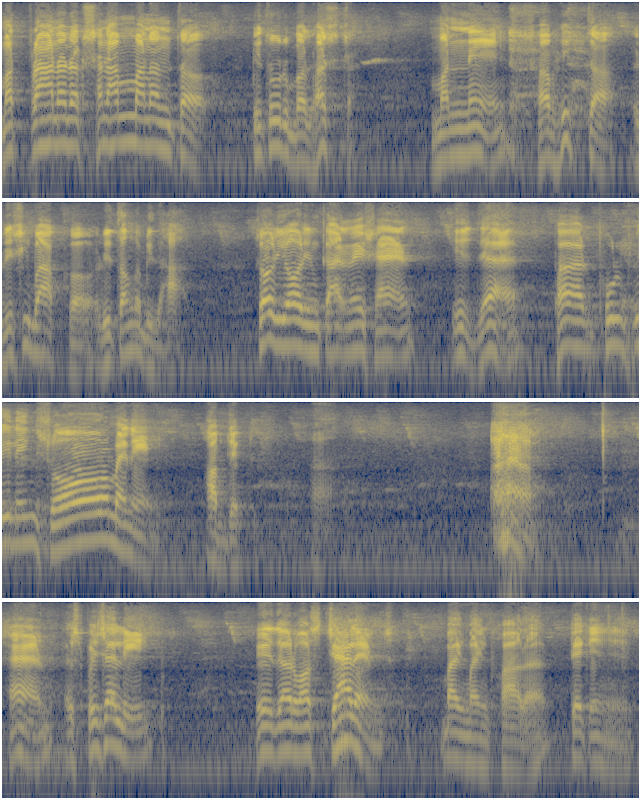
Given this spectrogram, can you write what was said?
मत्प्राणरक्षणम अनंत पितुर्बधश्च मन्ने सभिक्त ऋषिवाक्य ऋतंग विधा So your incarnation is there for fulfilling so many objectives. and especially if there was challenge by my father taking his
